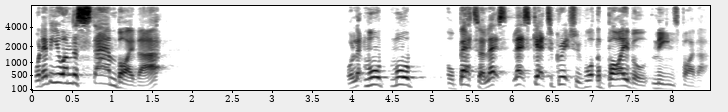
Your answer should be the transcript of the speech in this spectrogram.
Whatever you understand by that, or let more, more or better, let's, let's get to grips with what the Bible means by that.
